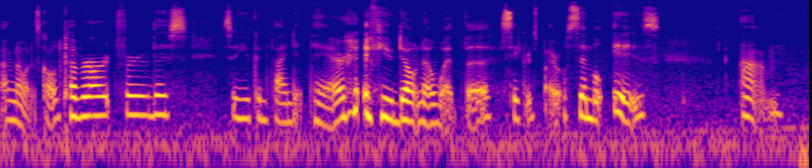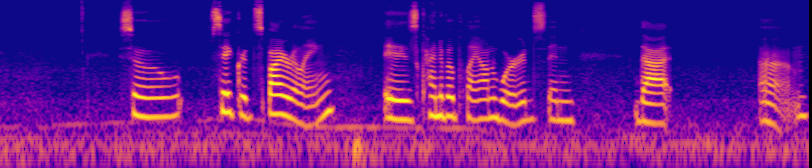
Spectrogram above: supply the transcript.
I don't know what it's called, cover art for this so you can find it there if you don't know what the sacred spiral symbol is. Um, so, sacred spiraling is kind of a play on words in that um,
